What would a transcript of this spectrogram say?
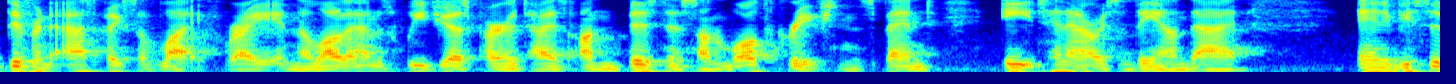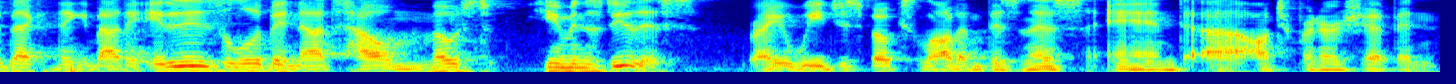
different aspects of life, right? And a lot of times we just prioritize on business, on wealth creation, spend eight, ten hours a day on that. And if you sit back and think about it, it is a little bit nuts how most humans do this, right? We just focus a lot on business and uh, entrepreneurship and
